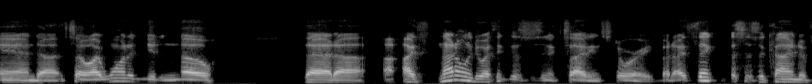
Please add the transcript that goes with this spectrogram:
And uh, so I wanted you to know that uh, I not only do I think this is an exciting story, but I think this is the kind of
